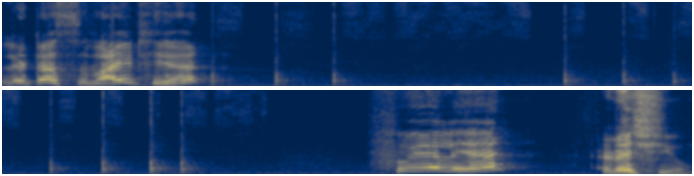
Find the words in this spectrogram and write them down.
let us write here fuel air ratio.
